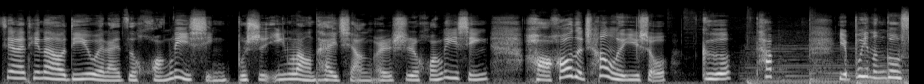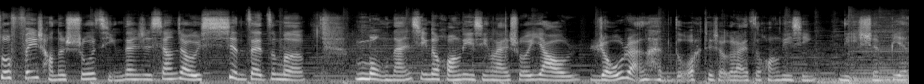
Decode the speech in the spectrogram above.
先来听到第一位来自黄立行，不是音浪太强，而是黄立行好好的唱了一首歌，他也不能够说非常的抒情，但是相较于现在这么猛男型的黄立行来说，要柔软很多。这首歌来自黄立行，《你身边》。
